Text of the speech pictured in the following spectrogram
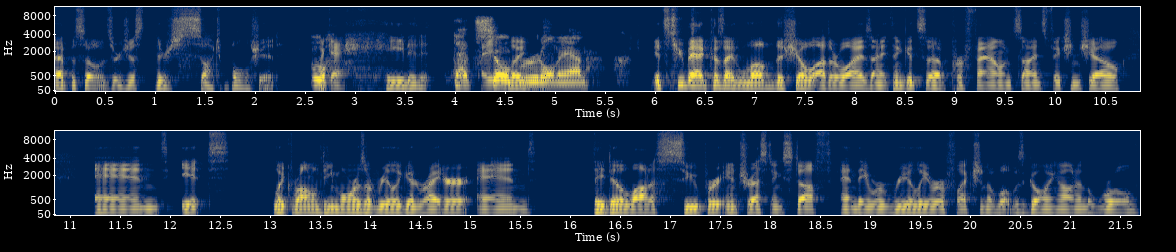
episodes are just they're such bullshit. Like I hated it. that's I- so like- brutal, man. It's too bad because I love the show otherwise, and I think it's a profound science fiction show, and it like Ronald D. Moore is a really good writer, and they did a lot of super interesting stuff, and they were really a reflection of what was going on in the world.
